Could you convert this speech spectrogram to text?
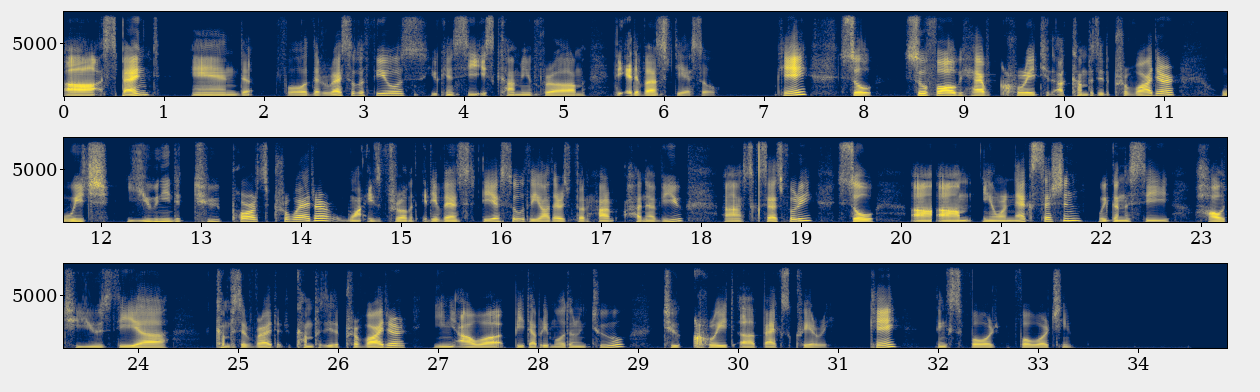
uh, spent and for the rest of the fields you can see it's coming from the advanced DSO okay so so far we have created a composite provider which you need two parts provider. One is from Advanced DSO, the other is from HANA View uh, successfully. So um, in our next session, we're going to see how to use the uh, composite, provider, composite provider in our BW modeling tool to create a BEx query. Okay, thanks for, for watching.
